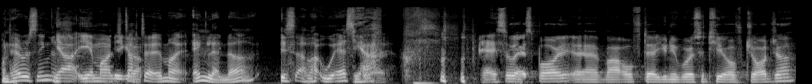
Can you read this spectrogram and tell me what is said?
Und Harris English, ja, ehemaliger. ich dachte ja immer Engländer, ist aber US-Boy. Ja. er ist US-Boy, er war auf der University of Georgia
